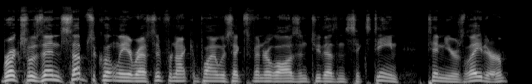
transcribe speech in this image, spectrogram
Brooks was then subsequently arrested for not complying with sex offender laws in 2016, 10 years later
